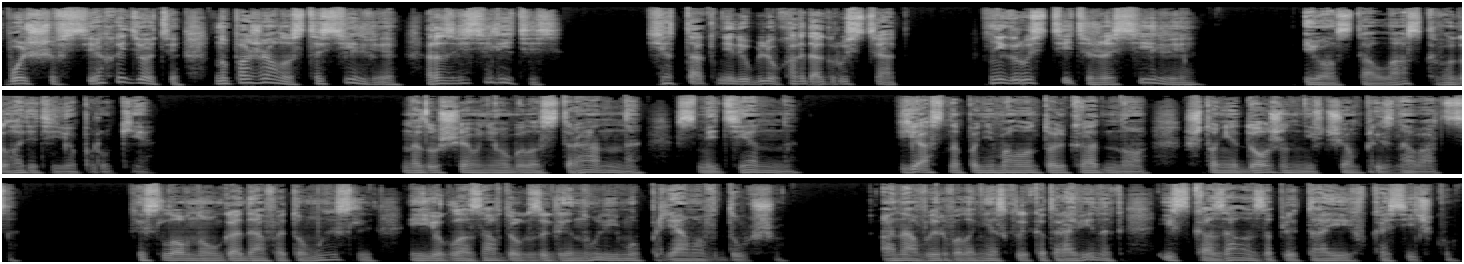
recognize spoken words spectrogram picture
Больше всех идете? Ну, пожалуйста, Сильвия, развеселитесь. Я так не люблю, когда грустят. Не грустите же, Сильвия!» И он стал ласково гладить ее по руке. На душе у него было странно, сметенно. Ясно понимал он только одно, что не должен ни в чем признаваться. И словно угадав эту мысль, ее глаза вдруг заглянули ему прямо в душу. Она вырвала несколько травинок и сказала, заплетая их в косичку.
